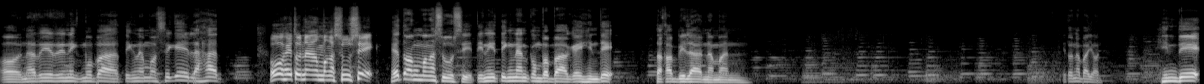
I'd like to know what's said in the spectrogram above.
O, naririnig mo ba? Tingnan mo. Sige, lahat. Oh, heto na ang mga susi. Ito ang mga susi. Tinitingnan kong babagay, hindi. Sa kabila naman. Ito na ba yon? Hindi.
